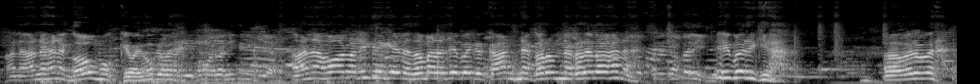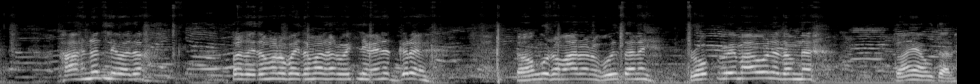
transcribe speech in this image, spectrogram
અને આને હે ગૌમુખ કહેવાય, શું કહેવાય? આને હોરો નીકળી ગયા તમારા જે ભાઈ કાંઠ ને ગરમ ને કરેલા હે ને, એ ભરી ગયા. હા, બરોબર. હા, નથી લેવા તો પણ તમારો ભાઈ તમારા સારું એટલી મહેનત કરે. તો અંગૂઠો મારવાનું ભૂલતા નહીં. રોપવે વેમાં આવો ને તમને. તો અહીંયા ઉતારે.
